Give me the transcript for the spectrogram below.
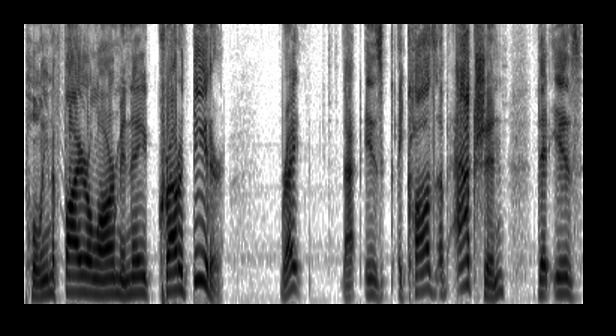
Pulling a fire alarm in a crowded theater, right? That is a cause of action that is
